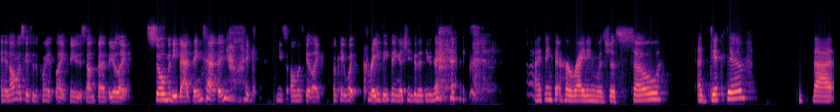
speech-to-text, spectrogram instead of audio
and it almost gets to the point like maybe this sounds bad but you're like so many bad things happen. You're like you almost get like okay what crazy thing is she to do next? I think that her writing was just so addictive that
